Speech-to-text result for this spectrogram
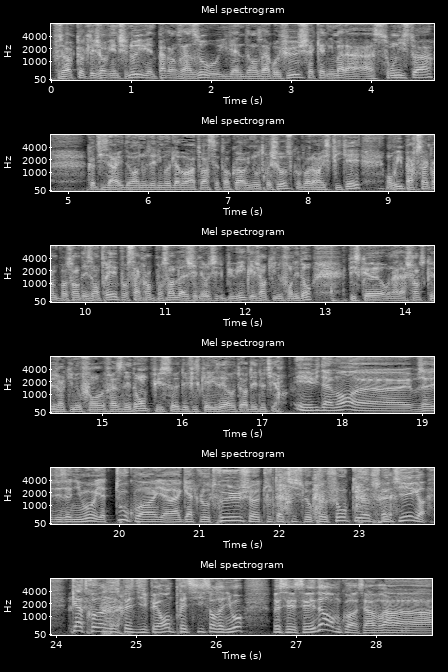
faut savoir que quand les gens viennent chez nous, ils viennent pas dans un zoo, ils viennent dans un refuge. Chaque animal a, a son histoire. Quand ils arrivent devant nos animaux de laboratoire, c'est encore une autre chose qu'on doit leur expliquer. On vit par 50% des entrées pour 50% de la générosité du public, les gens qui nous font des dons, puisque on a la chance que les gens qui nous font fassent des dons puissent défiscaliser à hauteur des deux tiers. Et évidemment, euh, vous avez des animaux, il y a tout quoi. hein. Il y a Agathe l'autruche, euh, Toutatis le cochon, Kéops le tigre, 80 espèces différentes, près de 600 animaux. C'est énorme quoi. C'est un vrai, un,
